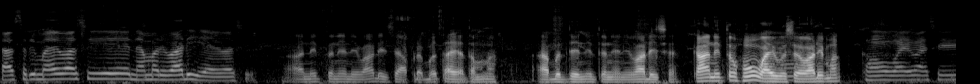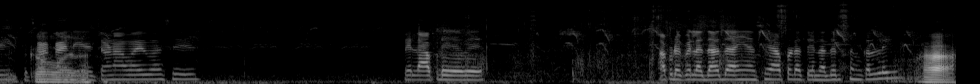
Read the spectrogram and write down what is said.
સાસરીમાં આવ્યા છીએ ને અમારી વાડી આવ્યા છીએ. આ નીતુ એની વાડી છે આપણે બતાવ્યા તમને. આ બધી નીતુની એની વાડી છે. કા નીતુ? શું વાવ્યું છે વાડીમાં? ઘઉં વાવ્યા છે કાકાને ચણા વાવ્યા છે. પેલા આપણે હવે આપણે પેલા દાદા અહીંયા છે આપણા તેના દર્શન કરી લઈએ. હા.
